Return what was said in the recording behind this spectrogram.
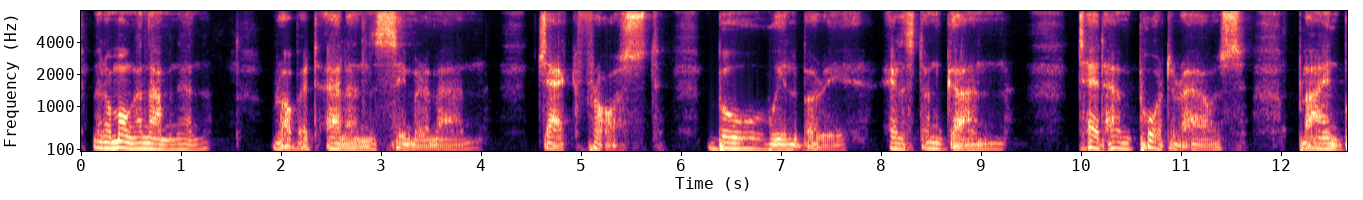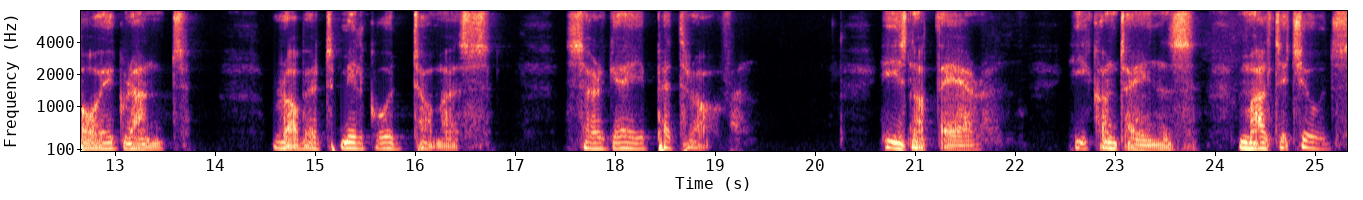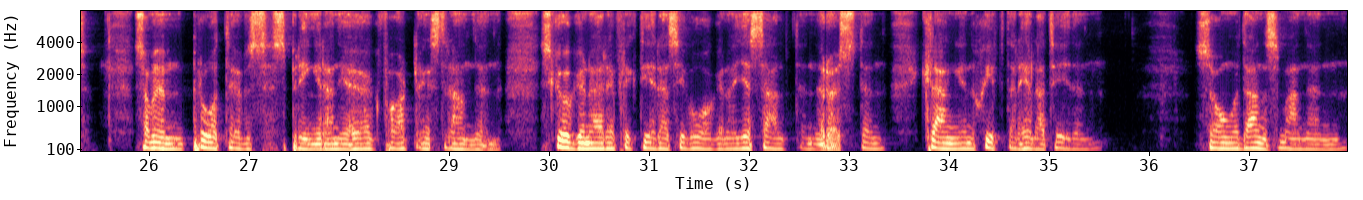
med de många namnen Robert Allen Zimmerman, Jack Frost, Bo Wilbury, Elston Gunn, Tedham Porterhouse, Blind Boy Grunt, Robert Milkwood Thomas, Sergei Petrov. He is not there. He contains multitudes. Som en Proteus springer han i hög fart längs stranden. Skuggorna reflekteras i vågorna, gestalten, rösten, klangen skiftar hela tiden. Sång och dansmannen,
